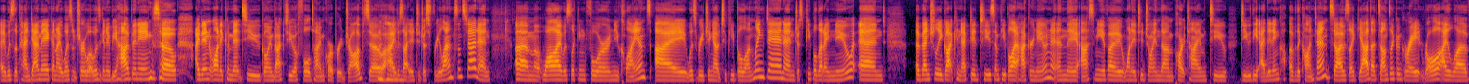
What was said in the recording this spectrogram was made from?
it was the pandemic and I wasn't sure what was going to be happening. So I didn't want to commit to going back to a full time corporate job. So mm-hmm. I decided to just freelance instead. And um, while I was looking for new clients, I was reaching out to people on LinkedIn and just people that I knew. And eventually got connected to some people at Hacker Noon and they asked me if I wanted to join them part time to do the editing of the content. So I was like, yeah, that sounds like a great role. I love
